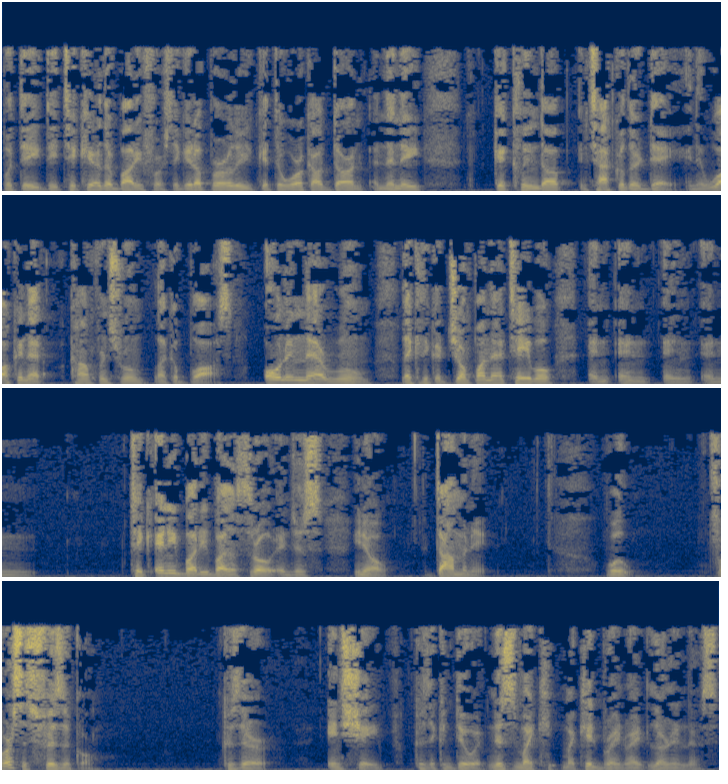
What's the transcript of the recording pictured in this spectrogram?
but they, they take care of their body first. They get up early, get their workout done, and then they get cleaned up and tackle their day. And they walk in that conference room like a boss, owning that room. Like they could jump on that table and, and, and, and take anybody by the throat and just, you know, dominate. Well, first it's physical because they're in shape because they can do it. And this is my, my kid brain, right? Learning this.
